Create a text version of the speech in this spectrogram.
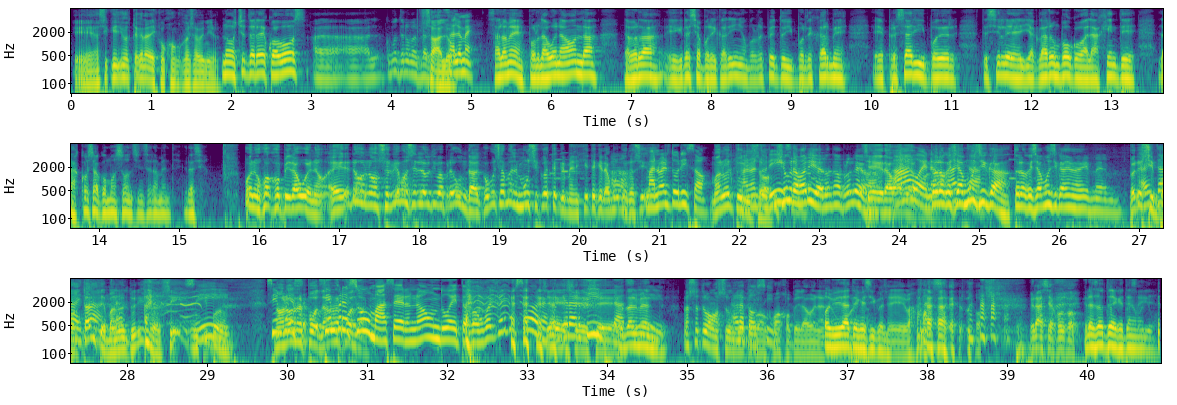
Eh, así que yo te agradezco, Juanjo, que haya venido. No, yo te agradezco a vos, a, a- a- ¿cómo te nombras? Salo. Salomé. Salomé, por la buena onda, la verdad, eh, gracias por el cariño, por el respeto y por dejarme eh, expresar y poder decirle y aclarar un poco a la gente las cosas como son, sinceramente. Gracias. Bueno, Juanjo Pirabueno, eh, no, nos olvidamos hacer la última pregunta. ¿Cómo se llama el músico este que me dijiste que era muy Ah, conocido? Manuel Turizo. Manuel Turizo. Y yo grabaría, no tengo problema. Sí, grabaría. Ah, bueno. todo lo que sea está. música, todo lo que sea música a mí me... me- Pero es Ahí importante, está, Manuel. Turizo, ¿sí? Un Sí. tipo- Siempre, No, no responda, siempre suma hacer, ¿no? Un dueto con cualquier persona, Sí, cualquier sí, sí, artista. totalmente. sí. Nosotros vamos a hacer un Ahora dueto con. Juanjo Pirabuena. Olvídate que sí, con- Sí, vamos a hacerlo. Gracias, Juanjo. Gracias a ustedes, que tengan Sí. buen día.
